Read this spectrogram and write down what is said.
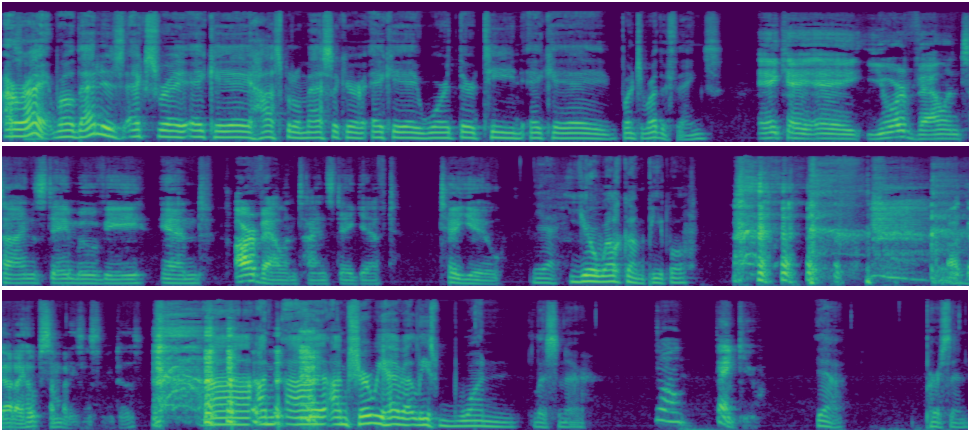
All So- right. Well, that is X-Ray, aka Hospital Massacre, aka Ward 13, aka a bunch of other things. AKA your Valentine's Day movie and our Valentine's Day gift to you. Yeah, you're welcome, people. oh God, I hope somebody's listening to this. Uh, I'm uh, I'm sure we have at least one listener. well, thank you, Yeah, person.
